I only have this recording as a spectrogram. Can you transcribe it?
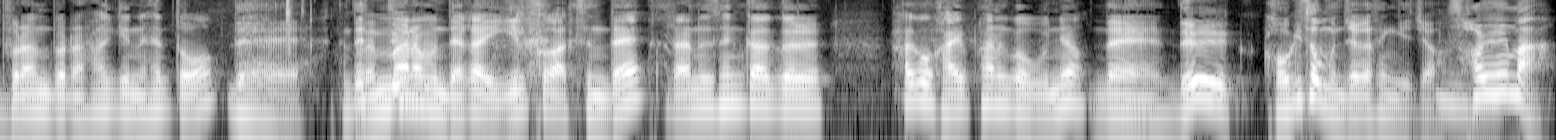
불안불안하긴 해도 네. 근데 웬만하면 내가 이길 것 같은데? 라는 생각을 하고 가입하는 거군요. 네, 늘 거기서 문제가 생기죠. 설마,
